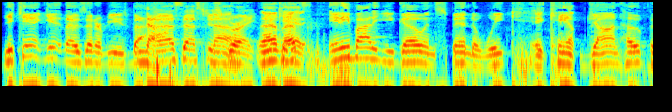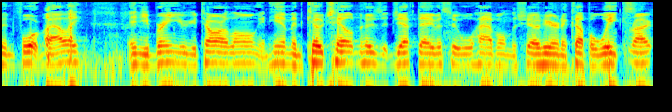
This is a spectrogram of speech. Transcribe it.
you can't get those interviews back. That's that's just No, great. you That- can't. that's- Anybody you go and spend a week at Camp John Hope in Fort Valley, and you bring your guitar along, and him and Coach Helton, who's at Jeff Davis, who we'll have on the show here in a couple weeks, Right.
